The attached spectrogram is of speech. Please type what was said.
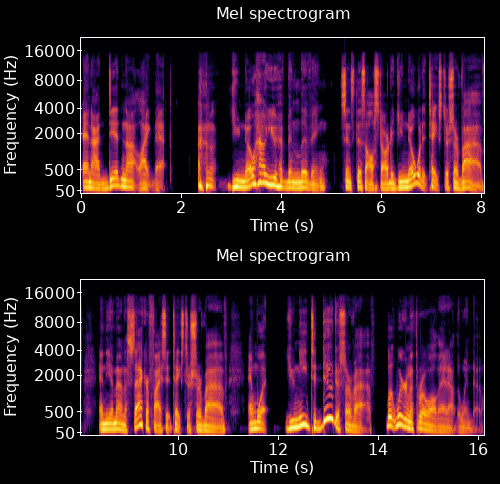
And I did not like that. you know how you have been living since this all started. You know what it takes to survive and the amount of sacrifice it takes to survive and what you need to do to survive. But we're going to throw all that out the window.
